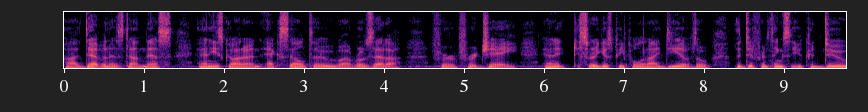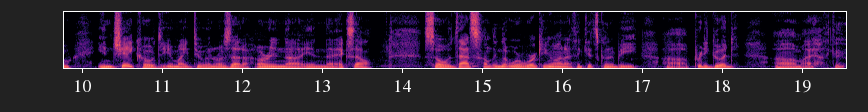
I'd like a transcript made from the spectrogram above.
uh, Devon has done this and he's got an Excel to uh, Rosetta for, for J. And it sort of gives people an idea of the, the different things that you could do in J code that you might do in Rosetta or in, uh, in Excel. So that's something that we're working on. I think it's going to be uh, pretty good. Um, I think it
